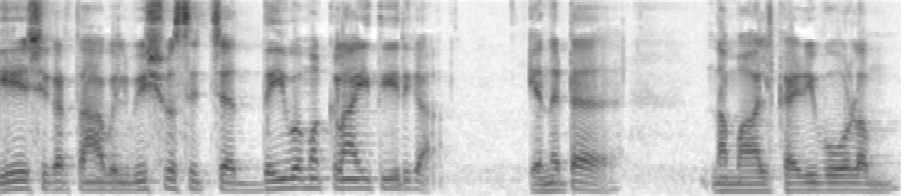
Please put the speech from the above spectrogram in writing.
യേശു കർത്താവിൽ വിശ്വസിച്ച് ദൈവമക്കളായി തീരുക എന്നിട്ട് നമ്മാൽ കഴിവോളം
